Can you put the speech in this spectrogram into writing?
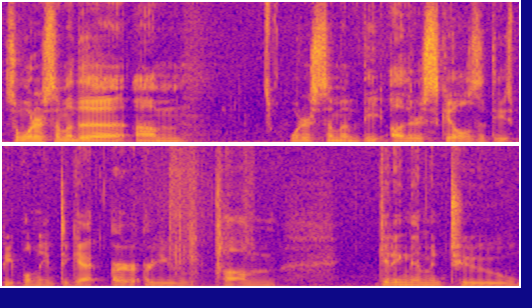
So what are some of the um, what are some of the other skills that these people need to get? Are, are you um, getting them into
